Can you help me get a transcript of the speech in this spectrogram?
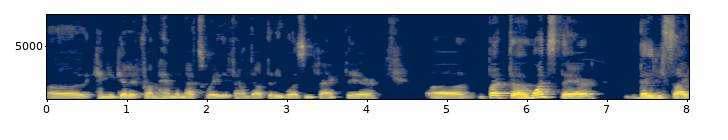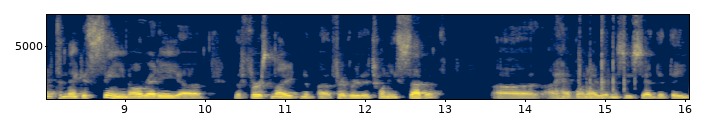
Uh, can you get it from him? And that's way they found out that he was in fact there. Uh, but, uh, once there, they decided to make a scene already, uh, the first night, February the 27th. Uh, I have one eyewitness who said that they,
